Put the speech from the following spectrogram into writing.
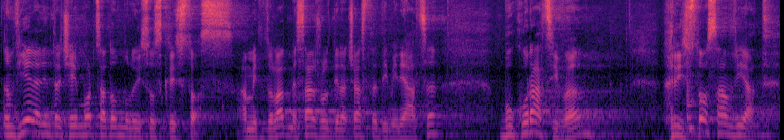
învierea dintre cei morți a Domnului Iisus Hristos. Am intitulat mesajul din această dimineață, Bucurați-vă, Hristos a înviat.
